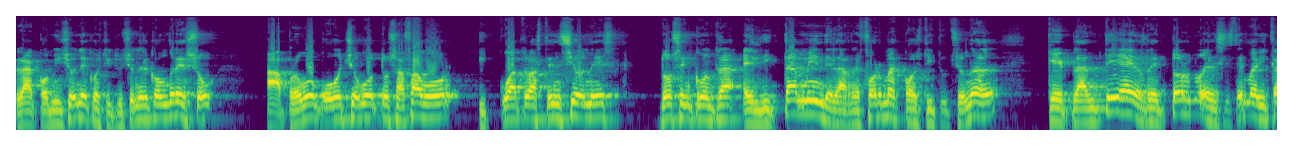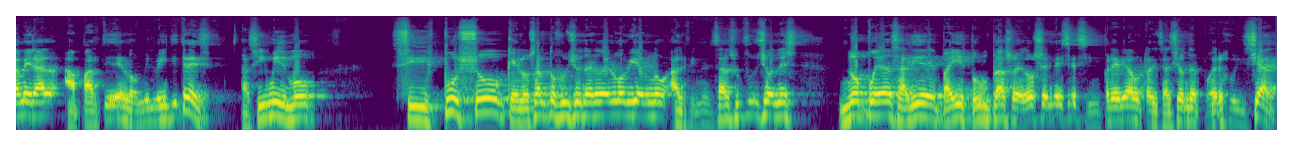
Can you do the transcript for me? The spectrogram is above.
la Comisión de Constitución del Congreso aprobó con ocho votos a favor y cuatro abstenciones, dos en contra, el dictamen de la reforma constitucional que plantea el retorno del sistema bicameral a partir del 2023. Asimismo, se dispuso que los altos funcionarios del gobierno, al finalizar sus funciones, no puedan salir del país por un plazo de 12 meses sin previa autorización del Poder Judicial.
